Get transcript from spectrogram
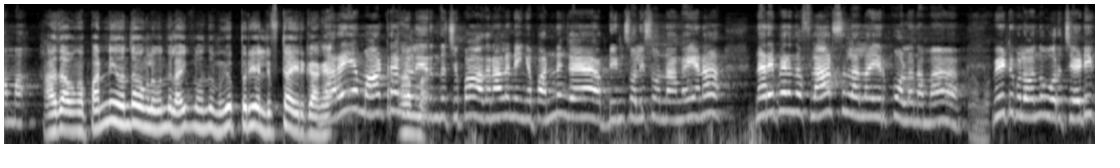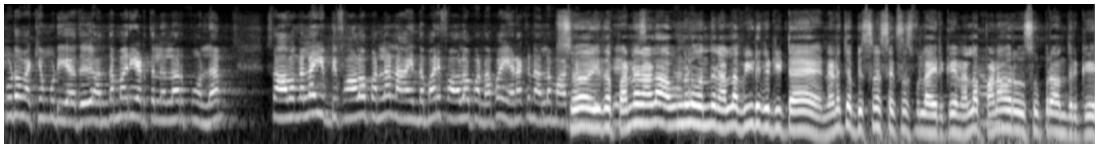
ஆமாம் அது அவங்க பண்ணி வந்து அவங்களுக்கு வந்து லைஃப்ல வந்து மிகப்பெரிய லிஃப்ட் ஆயிருக்காங்க. நிறைய மாற்றங்கள் இருந்துச்சுப்பா அதனால நீங்க பண்ணுங்க அப்படின்னு சொல்லி சொன்னாங்க. ஏன்னா நிறைய பேர் இந்த ஃபிளாட்ஸ்ல எல்லாம் இருப்போம்ல நம்ம. வீட்டுக்குள்ள வந்து ஒரு செடி கூட வைக்க முடியாது. அந்த மாதிரி இடத்துல எல்லாம் இருப்போம்ல. ஸோ அவங்கெல்லாம் இப்படி ஃபாலோ பண்ணலாம். நான் இந்த மாதிரி ஃபாலோ பண்ணப்ப எனக்கு நல்ல ஸோ மாற்றம் இதை பண்ணனால அவங்களும் வந்து நல்லா வீடு கட்டிட்டேன். நினச்ச பிஸ்னஸ் சக்ஸஸ்ஃபுல்லாக இருக்குது நல்லா பண வரவு சூப்பராக வந்திருக்கு.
